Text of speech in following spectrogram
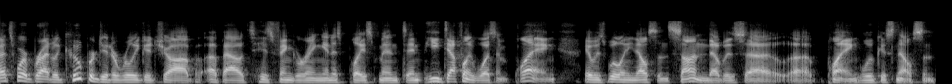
that's where Bradley Cooper did a really good job about his fingering and his placement, and he definitely wasn't playing. It was Willie Nelson's son that was uh, uh, playing Lukas Nelson,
